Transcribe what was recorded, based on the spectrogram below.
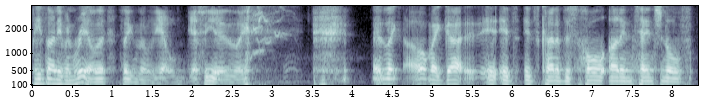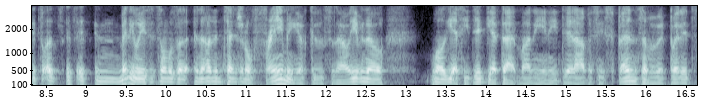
he's not even real. It's like no, yeah, yes he is. Like it's like oh my god, it, it's it's kind of this whole unintentional. It's it's, it's, it's in many ways it's almost a, an unintentional framing of Cousineau, even though well, yes, he did get that money and he did obviously spend some of it, but it's,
